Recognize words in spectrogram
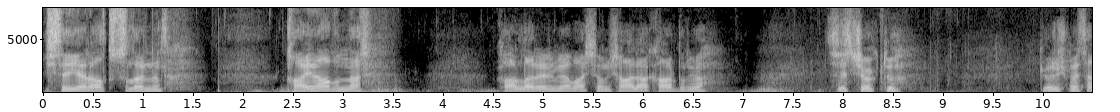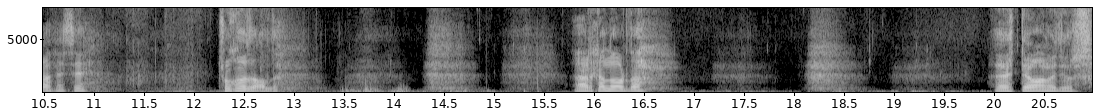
İşte yeraltı sularının kaynağı bunlar. Karlar erimeye başlamış. Hala kar duruyor. Sis çöktü. Görüş mesafesi çok azaldı. Erkan orada. Evet devam ediyoruz.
